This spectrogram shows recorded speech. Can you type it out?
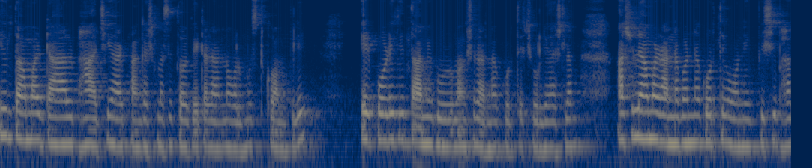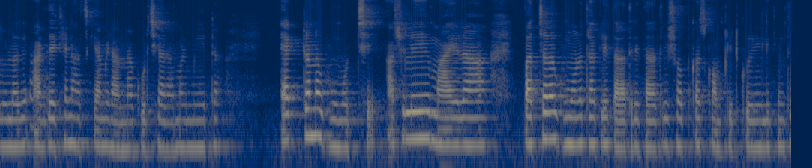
কিন্তু আমার ডাল, ভাজি আর পাঙ্গাস মাছের তরকারিটা রান্না অলমোস্ট কমপ্লিট এরপরে কিন্তু আমি গরুর মাংস রান্না করতে চলে আসলাম। আসলে আমার রান্না বান্না করতে অনেক বেশি ভালো লাগে। আর দেখেন আজকে আমি রান্না করছি আর আমার মেয়েটা একটানা ঘুমোচ্ছে আসলে মায়েরা, বাচ্চারা ঘুমানো থাকলে তাড়াতাড়ি তাড়াতাড়ি সব কাজ কমপ্লিট করে নিলে কিন্তু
